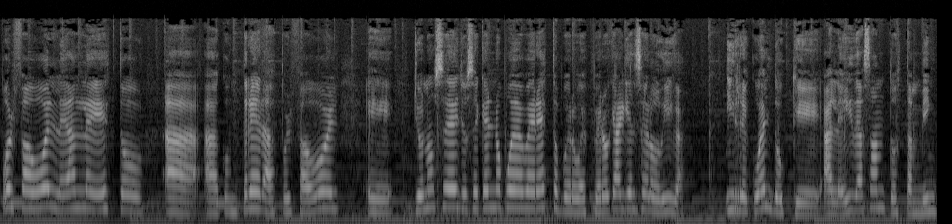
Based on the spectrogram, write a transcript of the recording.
por favor, léanle esto a, Contreras, por favor. Eh, yo no sé, yo sé que él no puede ver esto, pero espero que alguien se lo diga. Y recuerdo que Aleida Santos también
